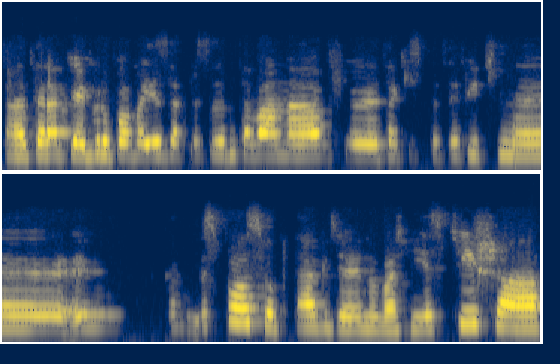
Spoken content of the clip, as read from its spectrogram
ta terapia grupowa jest zaprezentowana w taki specyficzny sposób, tak, gdzie no właśnie jest cisza,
